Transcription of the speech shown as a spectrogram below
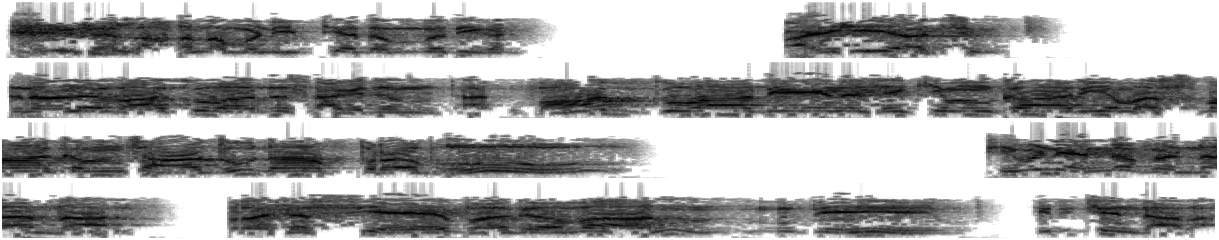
இதெல்லாம் நம்ம நித்திய தம்பதிகள். பழகியாச்சு. அதனால வாக்குவாத சகஜம் தான் வாக்குவாதேன செய்யும் காரியம் அஸ்மாக்கம் சாதுனா பிரபு சிவன் என்ன பண்ணார் பிரகசிய பகவான் தேவ் திருச்செந்தாரா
